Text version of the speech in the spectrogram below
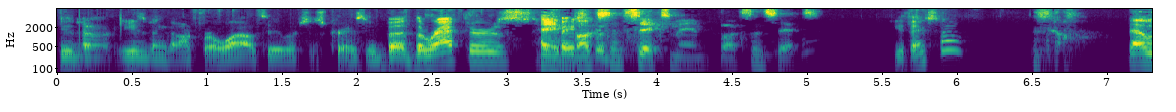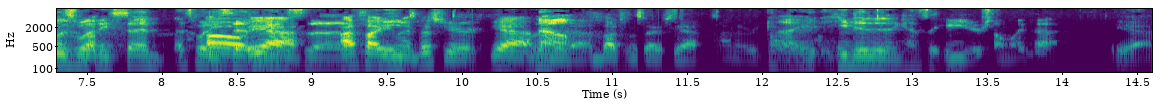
he's been he's been gone for a while too, which is crazy. But the Raptors. Hey, Bucks with- and six, man, Bucks and six. you think so? No, that was what he said. That's what he oh said yeah, against the. I thought you Heat. meant this year. Yeah, I No. that. Bucks and six. Yeah, I never. Uh, he, he did it against the Heat or something like that. Yeah.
